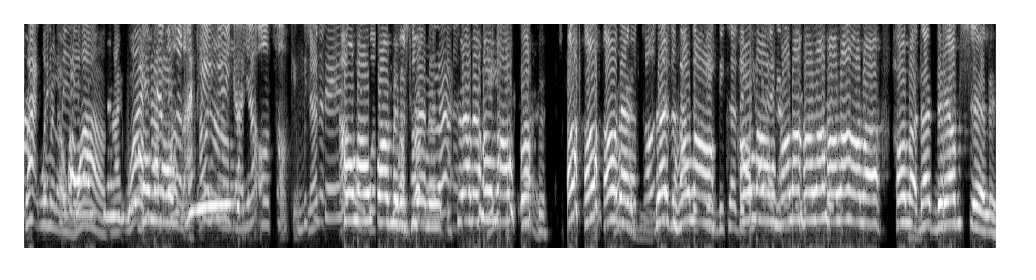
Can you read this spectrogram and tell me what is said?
Black women are wild. Like, why Hold said, that? well, on, hold on, I can't hear y'all. Y'all all talking. What No, you no. said? Oh, Hold on for a minute, What's Tulsa wrong Shelly. with is that? gonna. Shelly, hold on for Christ. a Hold on, What's that, wrong Well, with that's, hold on, because hold on, hold on, hold on, hold on, hold on, hold on, that damn Shelly,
